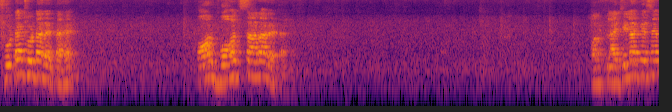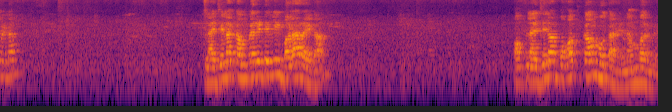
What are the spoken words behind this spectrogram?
छोटा छोटा रहता है और बहुत सारा रहता है। और फ्लैजेला कैसा है बेटा? फ्लैजेला कंपेरेटिवली बड़ा रहेगा। और फ्लैजेला बहुत कम होता है नंबर में।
